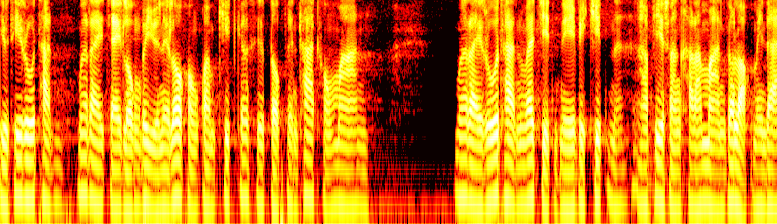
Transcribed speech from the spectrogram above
อยู่ที่รู้ทันเมื่อไรใจหลงไปอยู่ในโลกของความคิดก็คือตกเป็นทาสของมารเมื่อไรรู้ทันว่าจิตหนีไปคิดนะอาภิสังขารมานก็หลอกไม่ได้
